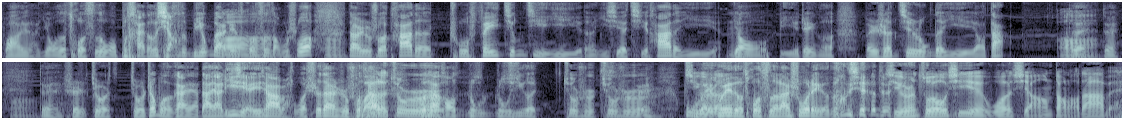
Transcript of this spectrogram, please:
不好意思，有的措辞我不太能想得明白，这个措辞怎么说？嗯但是就说它的除非经济意义的一些其他的意义，嗯要比这个本身金融的意义要大。哦，对对哦，对，是就是就是这么个概念，大家理解一下吧。我实在是不太了就是不太好用用一个就是就是不违规的措辞来说这个东西。几个人做游戏，我想当老大呗，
